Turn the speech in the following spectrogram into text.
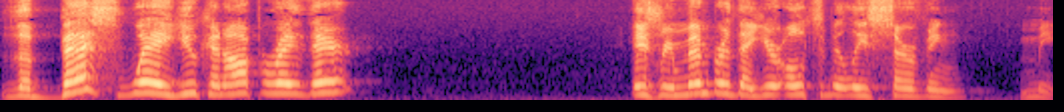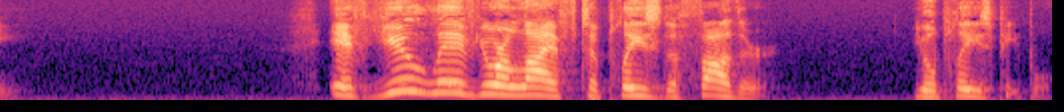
the best way you can operate there is remember that you're ultimately serving me. If you live your life to please the Father, you'll please people.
